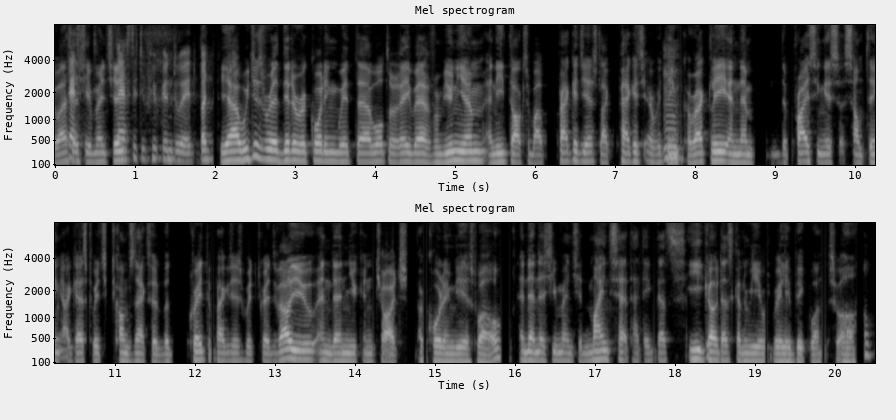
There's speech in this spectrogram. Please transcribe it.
US, Test as you it. mentioned. Test it if you can do it. But yeah, we just re- did a recording with uh, Walter Reber from Unium, and he talks about packages, like package everything mm. correctly, and then the pricing is something I guess which comes next to it. But create the packages with great value, and then you can charge accordingly as well. And then, as you mentioned, mindset. I think that's ego. That's gonna be a really big one as well. Oh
